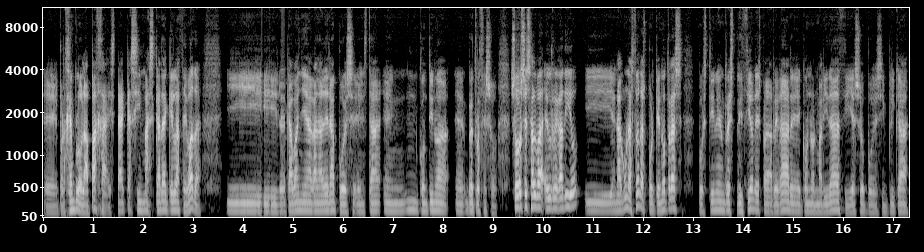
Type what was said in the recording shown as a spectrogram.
Eh, por ejemplo, la paja está casi más cara que la cebada y la cabaña ganadera pues está en un continuo eh, retroceso. Solo se salva el regadío y en algunas zonas, porque en otras pues tienen restricciones para regar eh, con normalidad y eso pues implica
